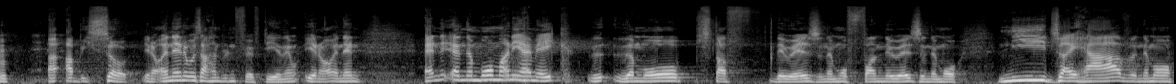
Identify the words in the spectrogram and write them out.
I'll be so, you know, and then it was 150 and then, you know, and then, and, and the more money I make, the, the more stuff there is and the more fun there is and the more needs I have and the more,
